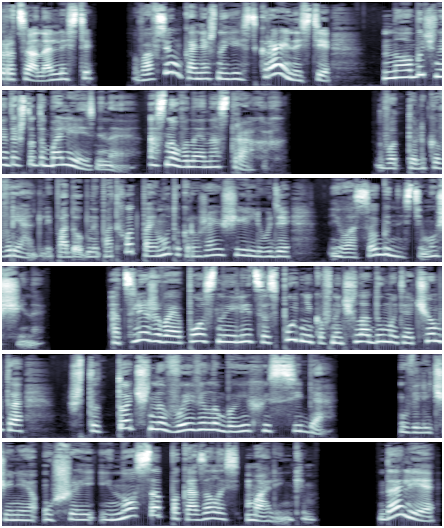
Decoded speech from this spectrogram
рациональности. Во всем, конечно, есть крайности, но обычно это что-то болезненное, основанное на страхах. Вот только вряд ли подобный подход поймут окружающие люди, и в особенности мужчины. Отслеживая постные лица спутников, начала думать о чем то что точно вывело бы их из себя. Увеличение ушей и носа показалось маленьким. Далее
